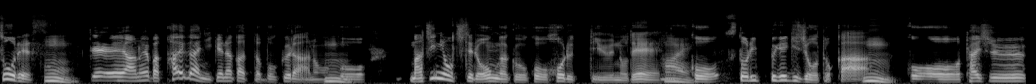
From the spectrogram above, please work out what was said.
そうです。う。ん。で、あのやっぱ海外に行けなかった僕ら、あのうん。こう街に落ちてる音楽をこう掘るっていうので、はい。こうストリップ劇場とか、うん。こう大衆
